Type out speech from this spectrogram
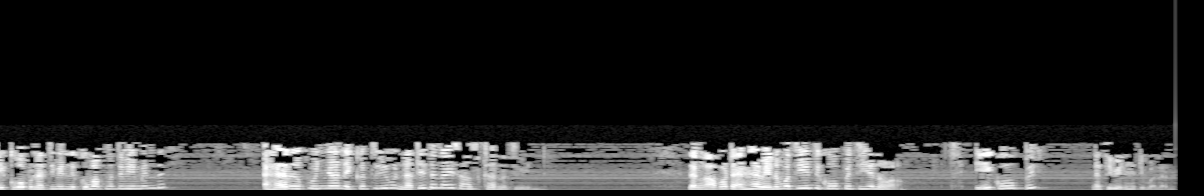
ඒ කෝප නැති වෙන්නේ කුමක් නැති වීමෙන්ද? ඇහැ රූප විඥාන එකතු වීම නැති තැනයි සංස්කාර නැති වෙන්නේ. දැන් අපට ඇහැ වෙනම තියෙද්දි කෝපේ තියෙනවා. ඒ කෝපේ නැති වෙන හැටි බලන්න.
